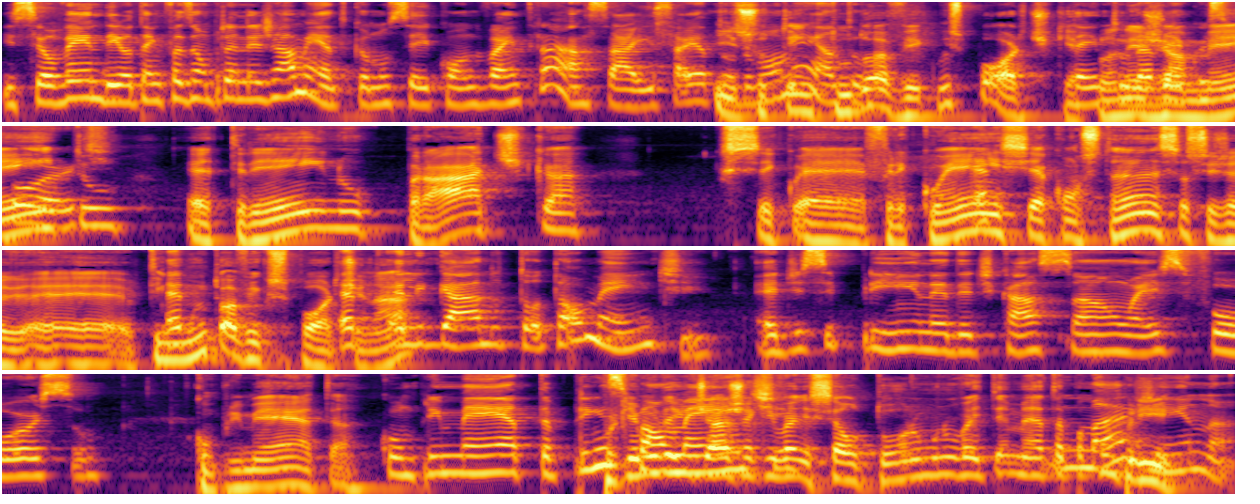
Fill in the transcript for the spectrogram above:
E se eu vender, eu tenho que fazer um planejamento, que eu não sei quando vai entrar. Sai, sai a todo Isso momento. tem tudo a ver com o esporte, que Tem é com o planejamento, é treino, prática, é, frequência, constância, ou seja, é- é- tem É- muito a ver com esporte, É, né? é ligado totalmente. É disciplina, é dedicação, é esforço, Cumprir meta. cumprir meta, Porque muita principalmente. gente acha que vai ser autônomo, não vai ter meta para cumprir. Imagina.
